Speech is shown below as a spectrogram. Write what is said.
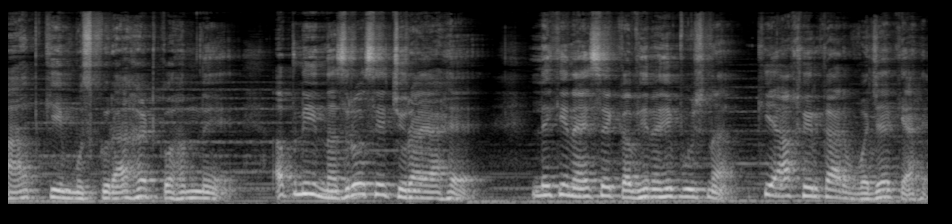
आपकी मुस्कुराहट को हमने अपनी नज़रों से चुराया है, लेकिन ऐसे कभी नहीं पूछना कि आखिरकार वजह क्या है?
